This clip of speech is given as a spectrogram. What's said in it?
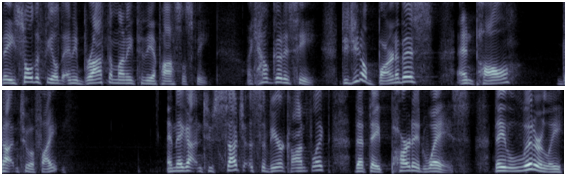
he sold the field and he brought the money to the apostles' feet. Like, how good is he? Did you know Barnabas and Paul got into a fight? And they got into such a severe conflict that they parted ways. They literally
